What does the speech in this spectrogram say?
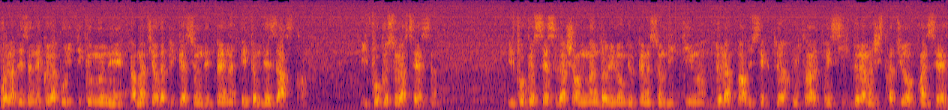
Voilà des années que la politique menée en matière d'application des peines est un désastre. Il faut que cela cesse. Il faut que cesse l'acharnement dont les longues peines sont victimes de la part du secteur ultra-répressif de la magistrature française.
